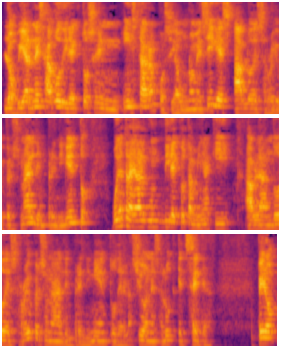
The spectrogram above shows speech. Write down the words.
Los viernes hago directos en Instagram, por si aún no me sigues. Hablo de desarrollo personal, de emprendimiento. Voy a traer algún directo también aquí hablando de desarrollo personal, de emprendimiento, de relaciones, salud, etc. Pero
